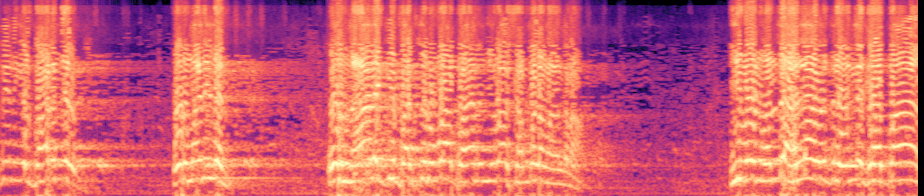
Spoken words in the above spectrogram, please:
நீங்கள் பாருங்கள். ஒரு மனிதன் ஒரு நாளைக்கு பத்து ரூபாய் பதினஞ்சு ரூபாய் சம்பளம் வாங்குறான். இவன் வந்து அல்லாவிடத்தில் என்ன கேட்பான்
